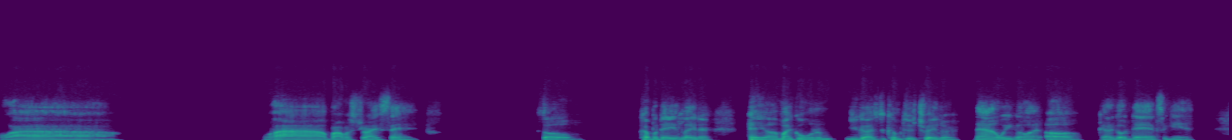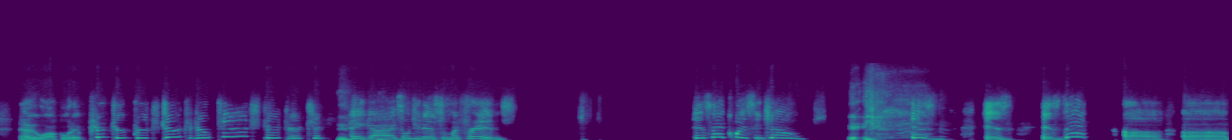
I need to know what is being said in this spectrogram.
"Wow, wow, Barbra Streisand." So a couple days later, hey, uh, Michael wanted you guys to come to the trailer. Now we going, oh, gotta go dance again. Now we walk over there. hey guys, I want you to dance with my friends. Is that Quincy Jones? is is is that uh uh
